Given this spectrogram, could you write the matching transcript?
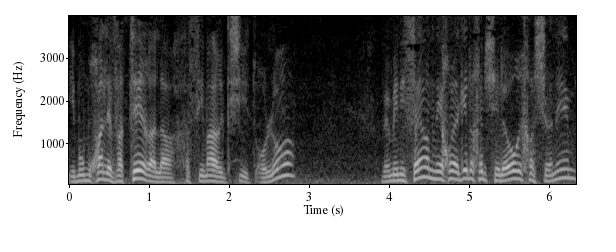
אם הוא מוכן לוותר על החסימה הרגשית או לא, ומניסיון אני יכול להגיד לכם שלאורך השנים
